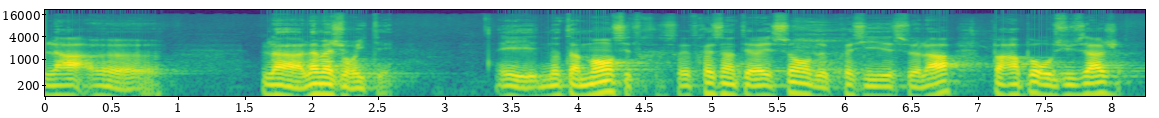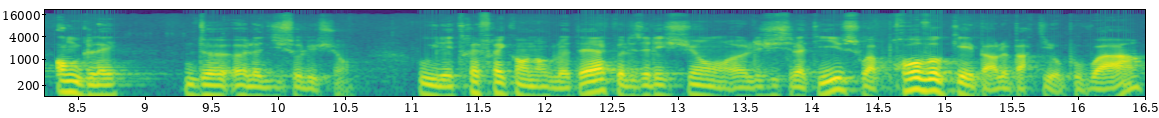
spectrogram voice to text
euh, la, la, majorité. Et notamment, c'est très intéressant de préciser cela par rapport aux usages anglais de euh, la dissolution, où il est très fréquent en Angleterre que les élections euh, législatives soient provoquées par le parti au pouvoir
